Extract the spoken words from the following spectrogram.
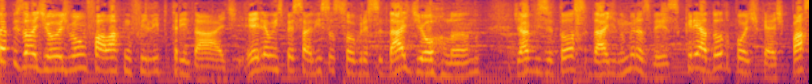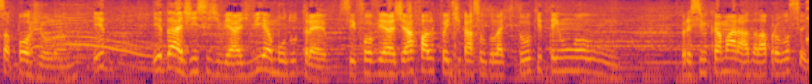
No episódio de hoje vamos falar com Felipe Trindade. Ele é um especialista sobre a cidade de Orlando, já visitou a cidade inúmeras vezes, criador do podcast Passaporte Orlando e, e da agência de viagem Via Mundo Trevo. Se for viajar, fala que foi indicação do Lectur que tem um, um precinho camarada lá pra vocês.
